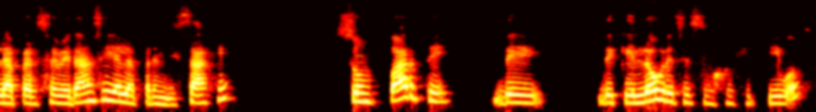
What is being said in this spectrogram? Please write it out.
La perseverancia y el aprendizaje son parte de de que logres esos objetivos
